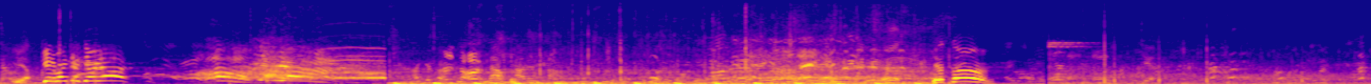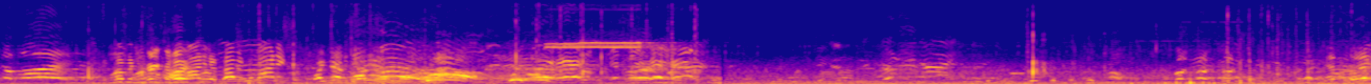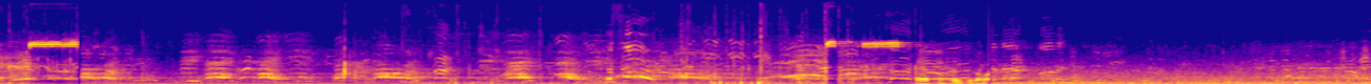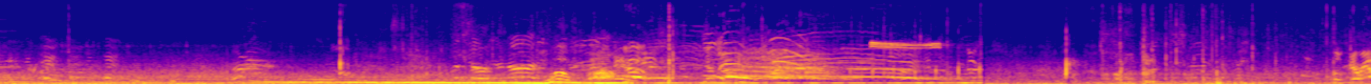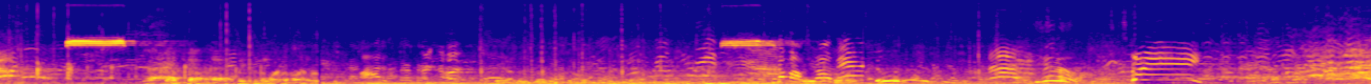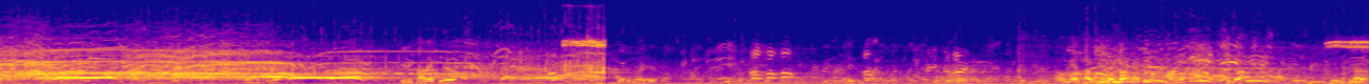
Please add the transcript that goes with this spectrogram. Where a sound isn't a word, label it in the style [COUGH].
Yeah. Get it right there, Darian! Oh, Darian! Yes, sir. Pass complete to the home. Pass complete to the Hornets. Come on, strong man! Hit him. You didn't call that clip? Oh, yes, sir. You got that.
